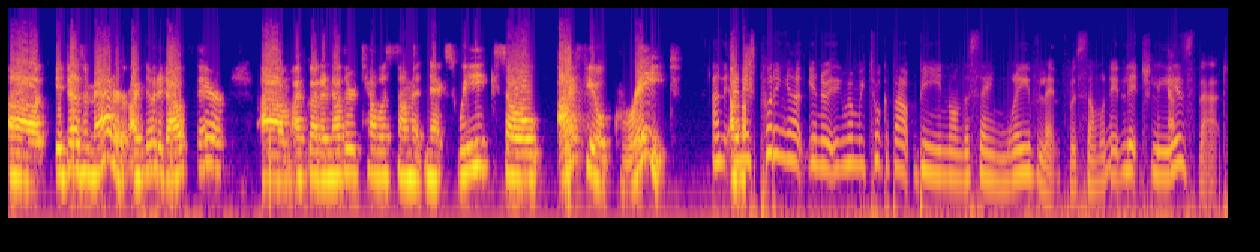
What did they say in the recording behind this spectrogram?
uh, it doesn't matter. I put it out there. Um, I've got another telesummit next week, so I feel great. And and it's putting out, you know, when we talk about being on the same wavelength with someone, it literally is that.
